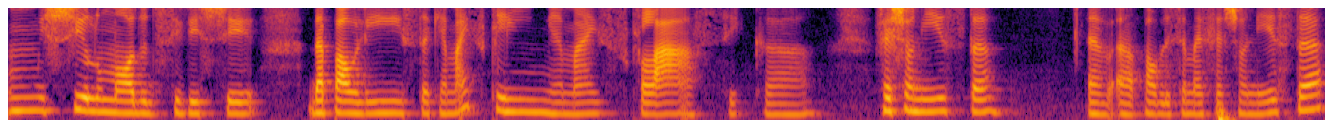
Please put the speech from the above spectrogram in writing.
um estilo, um modo de se vestir da paulista, que é mais clean, é mais clássica, fashionista. É, a paulista é mais fashionista.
